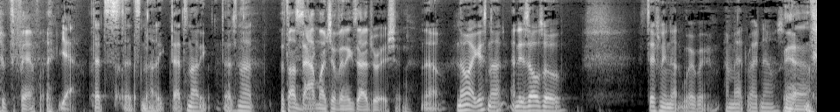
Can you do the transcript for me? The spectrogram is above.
with the family. Yeah, that's that's not that's not that's not It's not that much of an exaggeration. no no I guess not, and it's also it's definitely not where we're, I'm at right now. So. Yeah.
